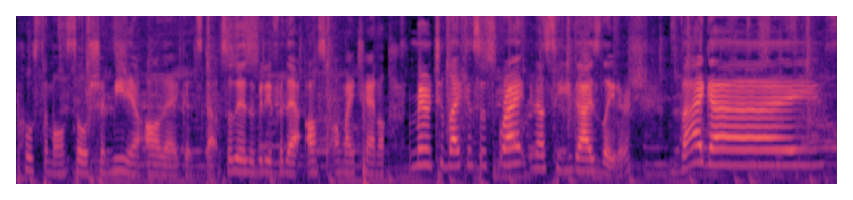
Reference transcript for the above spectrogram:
post them on social media all that good stuff. So there's a video for that also on my channel. Remember to like and subscribe, and I'll see you guys later. Bye, guys!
